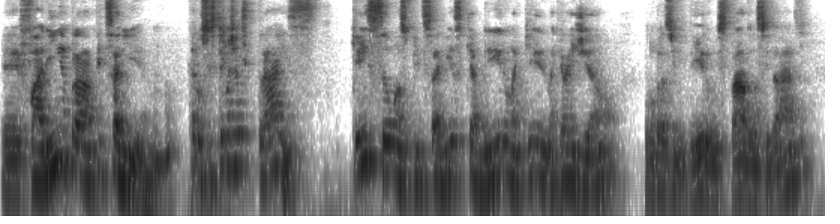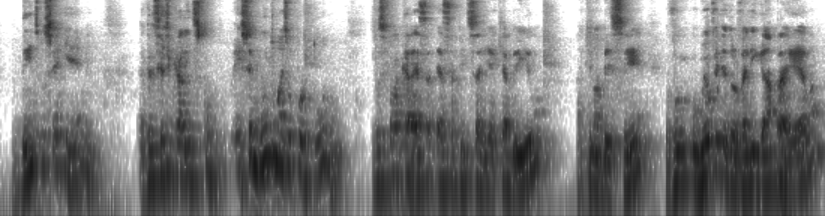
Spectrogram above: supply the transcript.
é, farinha para pizzaria. Uhum. Cara, o sistema já te traz quem são as pizzarias que abriram naquele, naquela região, ou no Brasil inteiro, no estado, na cidade, dentro do CRM. De você ficar ali, isso é muito mais oportuno. Você fala, cara, essa, essa pizzaria que abriu, aqui no ABC, vou, o meu vendedor vai ligar para ela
